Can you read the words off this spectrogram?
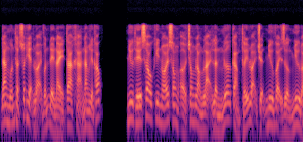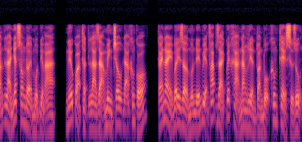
đang muốn thật xuất hiện loại vấn đề này ta khả năng liền khóc. Như thế sau khi nói xong ở trong lòng lại lần nữa cảm thấy loại chuyện như vậy dường như đoán là nhất xong đợi một điểm a nếu quả thật là dạ minh châu đã không có cái này bây giờ muốn đến biện pháp giải quyết khả năng liền toàn bộ không thể sử dụng,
